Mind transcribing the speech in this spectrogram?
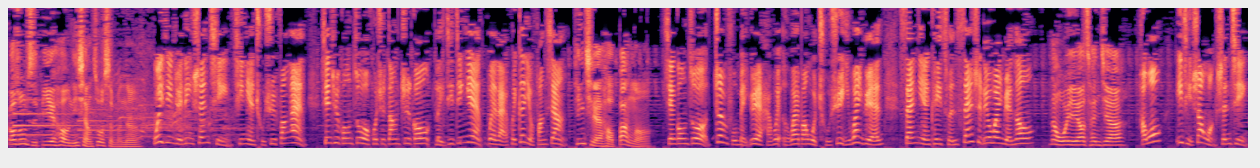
高中职毕业后，你想做什么呢？我已经决定申请青年储蓄方案，先去工作或是当志工，累积经验，未来会更有方向。听起来好棒哦！先工作，政府每月还会额外帮我储蓄一万元，三年可以存三十六万元哦。那我也要参加。好哦，一起上网申请，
